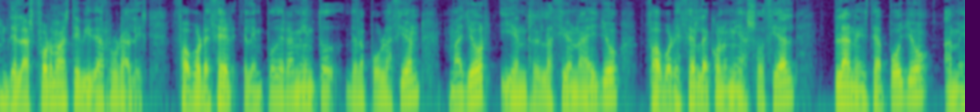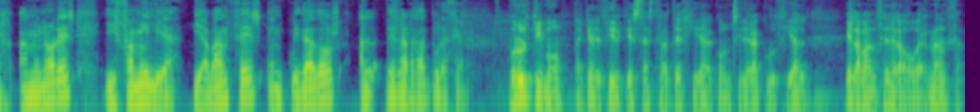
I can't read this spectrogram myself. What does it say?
de las formas de vida rurales, favorecer el empoderamiento de la población mayor y en relación a ello favorecer la economía social, planes de apoyo a, menores y familia y avances en cuidados de larga duración. Por último, hay que decir que esta estrategia considera crucial el avance de la gobernanza,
